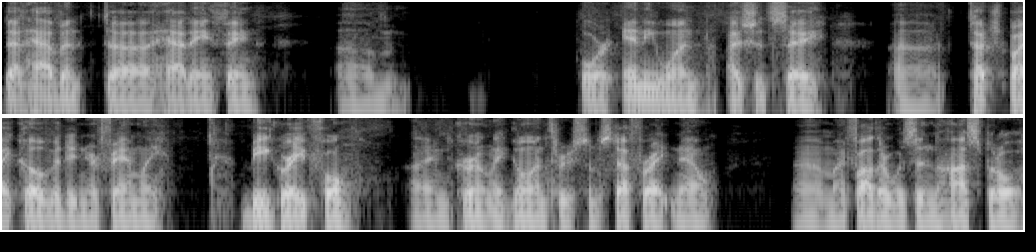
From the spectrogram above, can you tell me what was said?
that haven't uh, had anything, um, or anyone, I should say, uh, touched by COVID in your family, be grateful. I'm currently going through some stuff right now. Uh, my father was in the hospital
